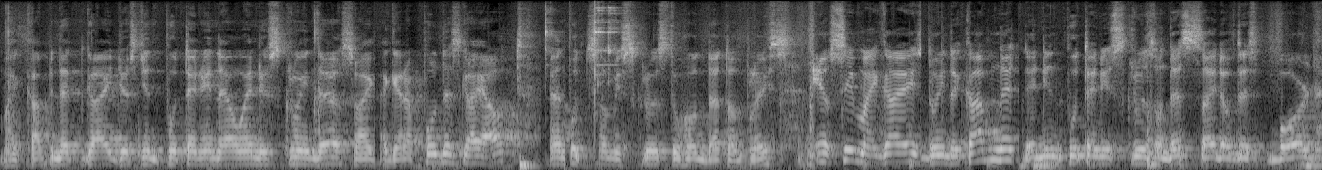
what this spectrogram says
My cabinet guy just didn't put any nail any screw in there, so I, I gotta pull this guy out and put some screws to hold that on place. You see my guys doing the cabinet, they didn't put any screws on this side of this board.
